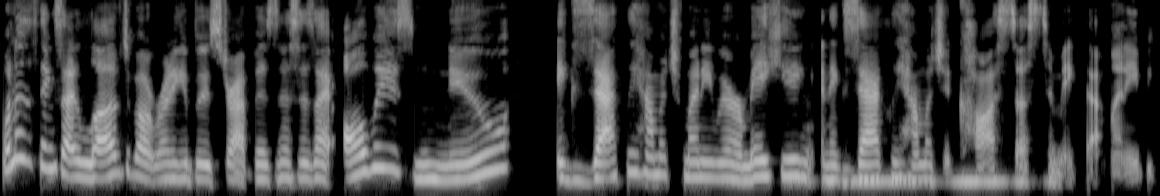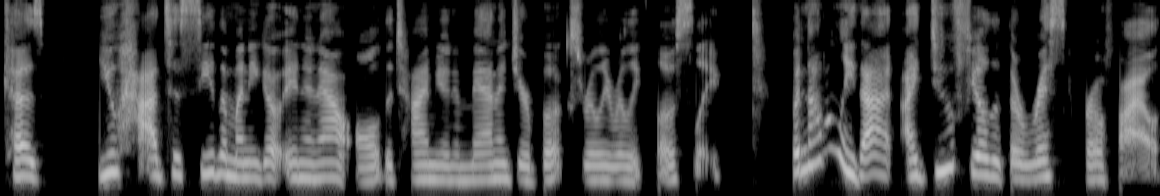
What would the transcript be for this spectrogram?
One of the things I loved about running a bootstrap business is I always knew exactly how much money we were making and exactly how much it cost us to make that money because you had to see the money go in and out all the time. You had to manage your books really, really closely. But not only that, I do feel that the risk profile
